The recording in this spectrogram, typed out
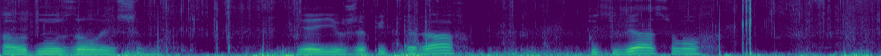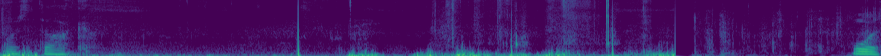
а одну залишимо. Я її вже підпирав, підв'язував. Ось так. Ось,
